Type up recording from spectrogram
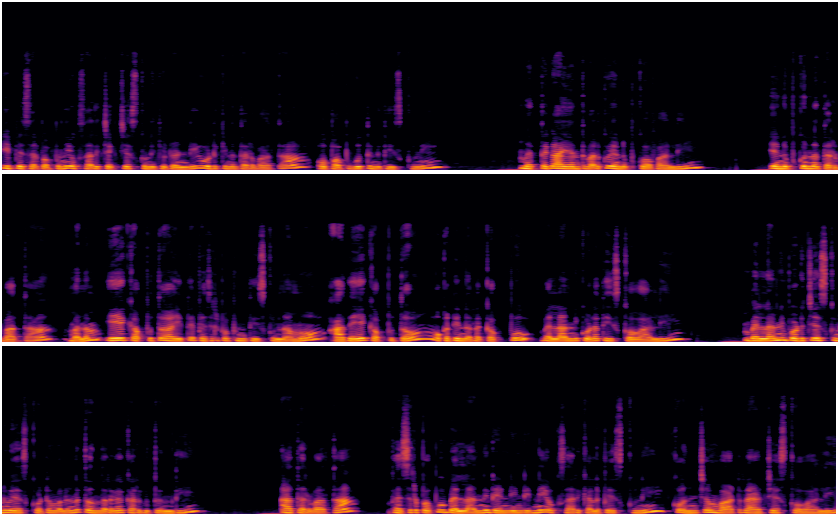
ఈ పెసరపప్పుని ఒకసారి చెక్ చేసుకుని చూడండి. ఉడికిన తర్వాత ఓ పప్పు గుత్తిని తీసుకుని మెత్తగా అయ్యేంత వరకు ఎనుపుకోవాలి. ఎనుపుకున్న తర్వాత మనం ఏ కప్పుతో అయితే పెసరపప్పుని తీసుకున్నామో అదే కప్పుతో ఒకటిన్నర కప్పు బెల్లాన్ని కూడా తీసుకోవాలి. బెల్లాన్ని పొడి చేసుకుని వేసుకోవటం వలన తొందరగా కరుగుతుంది. ఆ తర్వాత పెసరపప్పు బెల్లాన్ని రెండింటిని ఒకసారి కలిపేసుకుని కొంచెం వాటర్ యాడ్ చేసుకోవాలి.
